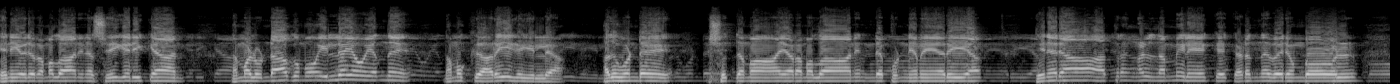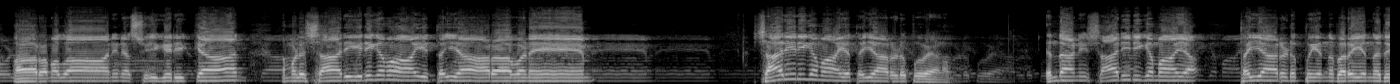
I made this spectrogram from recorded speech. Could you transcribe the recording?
ഇനിയൊരു റമലാനിനെ സ്വീകരിക്കാൻ നമ്മൾ ഉണ്ടാകുമോ ഇല്ലയോ എന്ന് നമുക്ക് അറിയുകയില്ല. അതുകൊണ്ട് ശുദ്ധമായ റമലാനിന്റെ പുണ്യമേറിയ ദിനരാത്രങ്ങൾ നമ്മിലേക്ക് കടന്നു വരുമ്പോൾ ആ റമദാനിനെ സ്വീകരിക്കാൻ നമ്മൾ ശാരീരികമായി തയ്യാറാവണേ. ശാരീരികമായ തയ്യാറെടുപ്പ് വേണം. എന്താണ് ഈ ശാരീരികമായ തയ്യാറെടുപ്പ് എന്ന് പറയുന്നത്?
